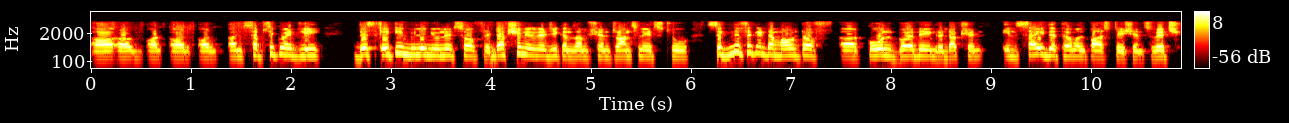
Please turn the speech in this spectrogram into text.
uh, or, or, or, or, and subsequently this 80 million units of reduction in energy consumption translates to significant amount of uh, coal burning reduction inside the thermal power stations, which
